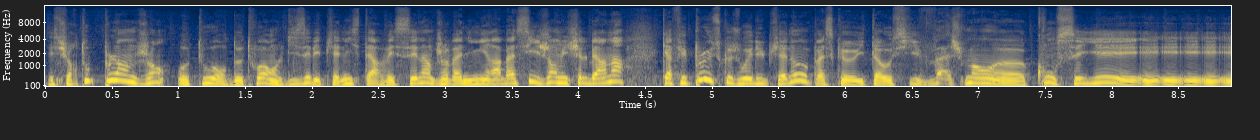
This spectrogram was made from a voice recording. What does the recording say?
et surtout plein de gens autour de toi. On le disait, les pianistes Hervé Célin, Giovanni Mirabassi, Jean-Michel Bernard, qui a fait plus que jouer du piano parce qu'il t'a aussi vachement conseillé et, et- et-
